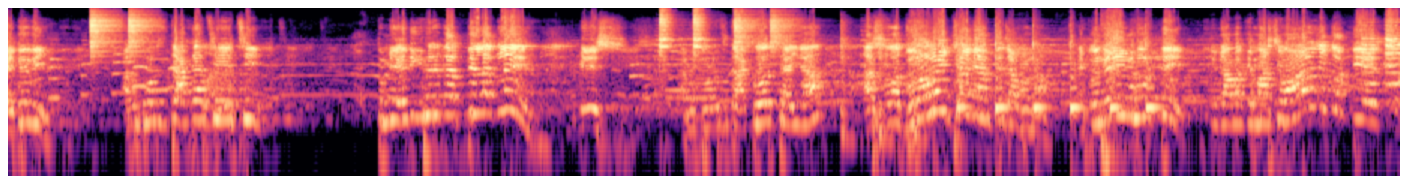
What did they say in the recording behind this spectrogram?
এই দিদি আমি তোমার টাকা চেয়েছি। তুমি এদিক ধরে কাঁদতে লাগলে? বেশ আমি তোমার টাকাও চাই না আর সারা দুলাভাইকে আমি আনতে যাব না। এখন এই মুহূর্তে তুমি আমাকে মাসে মারানি করতে এসো।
